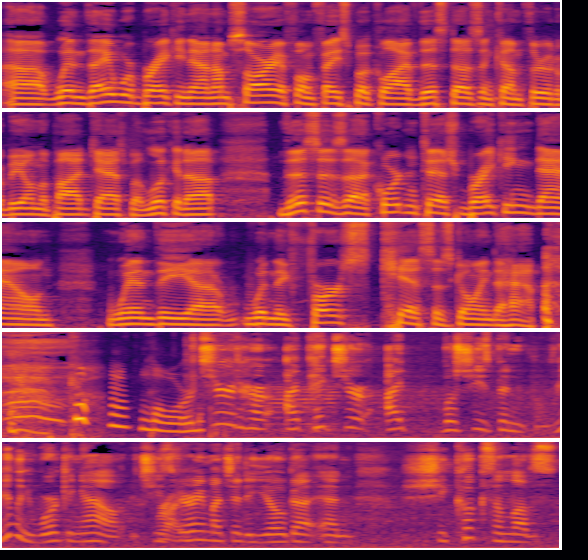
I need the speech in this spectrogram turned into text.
uh, when they were breaking down. I'm sorry if on Facebook Live this doesn't come through. It'll be on the podcast, but look it up. This is uh, Cord and Tish breaking down when the uh, when the first kiss is going to happen. Lord. I pictured her. I picture. I well, she's been really working out. She's Right. very much into yoga, and she cooks and loves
